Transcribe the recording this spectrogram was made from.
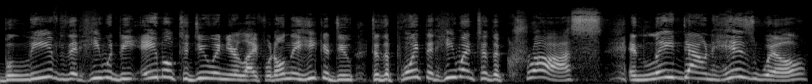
believed that he would be able to do in your life what only he could do, to the point that he went to the cross and laid down his will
